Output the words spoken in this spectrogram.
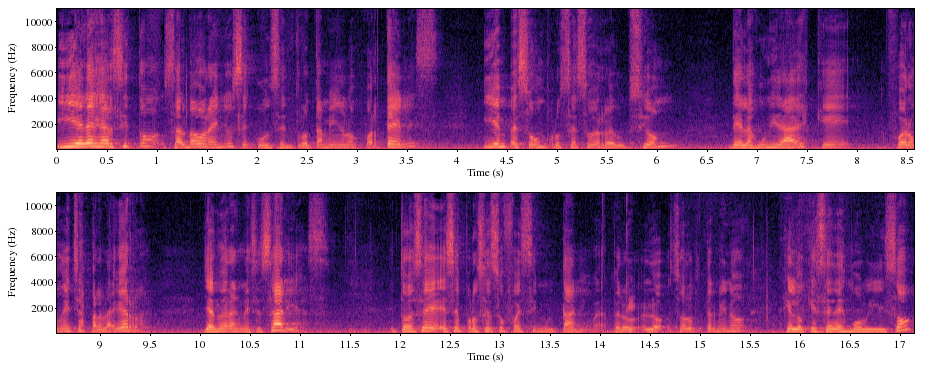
Y el ejército salvadoreño se concentró también en los cuarteles y empezó un proceso de reducción de las unidades que fueron hechas para la guerra, ya no eran necesarias. Entonces ese proceso fue simultáneo, pero solo termino que lo que se desmovilizó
